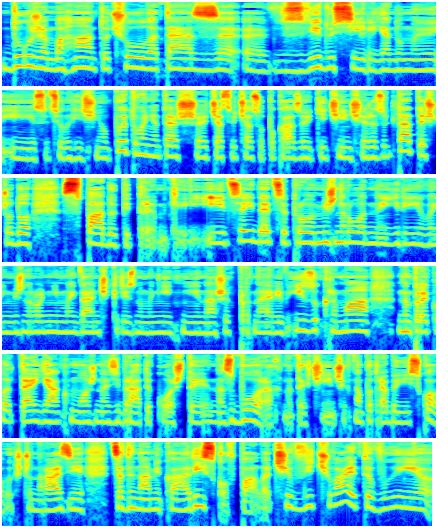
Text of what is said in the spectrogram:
дуже багато чула тез е, звідусіль. Я думаю, і соціологічні опитування теж час від часу показують ті чи інші результати щодо спаду підтримки. І це йдеться про міжнародний рівень, міжнародні майданчики різноманітні наших партнерів, і, зокрема, наприклад, те, як можна зібрати кошти на зборах на тих чи інших на потреби військових, що наразі ця динаміка різко впала. Чи відчуваєте ви е,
